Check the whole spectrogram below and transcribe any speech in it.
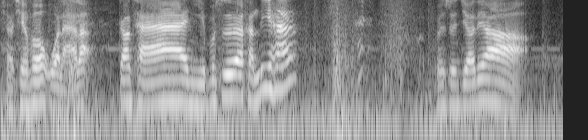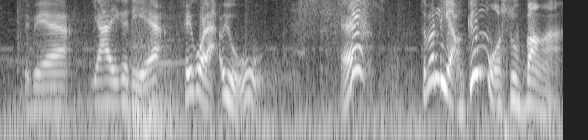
小前锋，我来了。刚才你不是很厉害？分身交掉，这边压一个蝶飞过来。哎呦，哎，怎么两根魔术棒啊？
